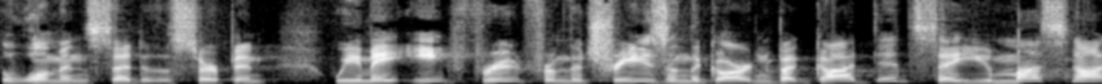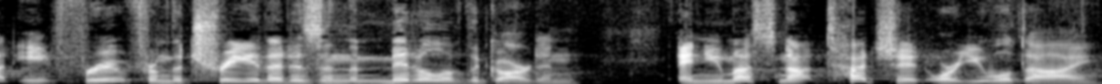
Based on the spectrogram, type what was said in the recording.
The woman said to the serpent, We may eat fruit from the trees in the garden, but God did say, You must not eat fruit from the tree that is in the middle of the garden and you must not touch it, or you will die.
